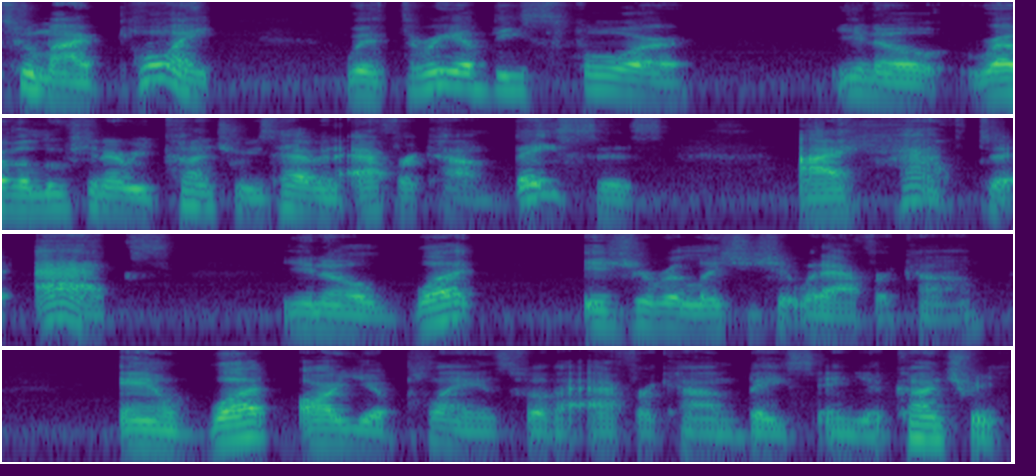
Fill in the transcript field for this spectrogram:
to my point, with three of these four, you know, revolutionary countries having AFRICOM bases, I have to ask, you know, what is your relationship with AFRICOM? And what are your plans for the AFRICOM base in your country?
